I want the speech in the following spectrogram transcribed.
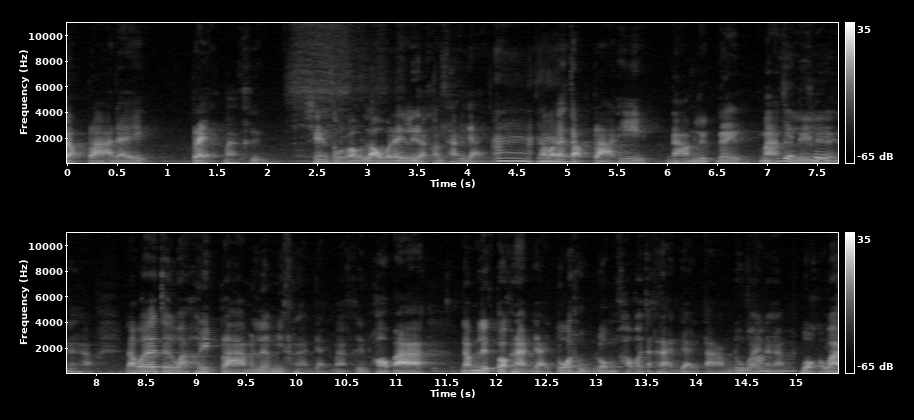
จับปลาได้ แปลกมากขึ้น เช่นสมมติว่าเราได้เรือค่อนข้างใหญ่ อ่าเราก็จะจับปลาที่น้ำลึกได้มากขึ้นเยอะขึ้น เรื่อยๆนะครับ เราก็จะเจอว่าเฮ้ยปลามันเริ่มมีขนาดใหญ่มากขึ้น พอปลาน้ำลึกตัวขนาดใหญ่ตัวถุงลมเขาก็จะขนาดใหญ่ตามด้วยนะครับ บวกกับว่า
